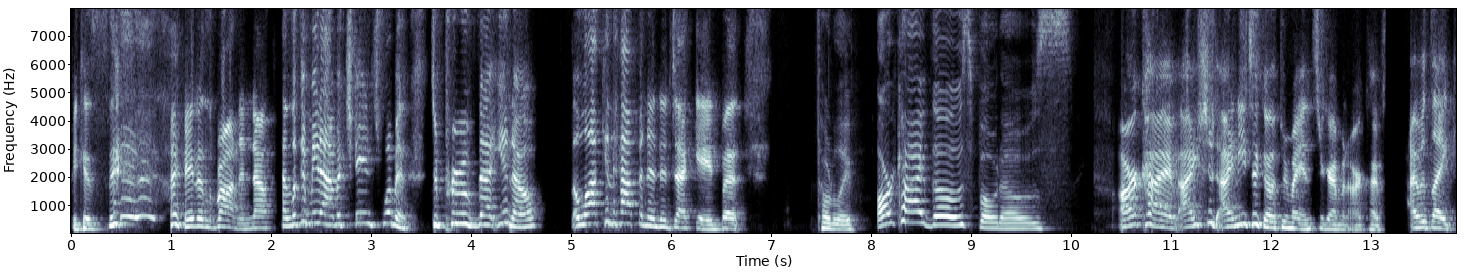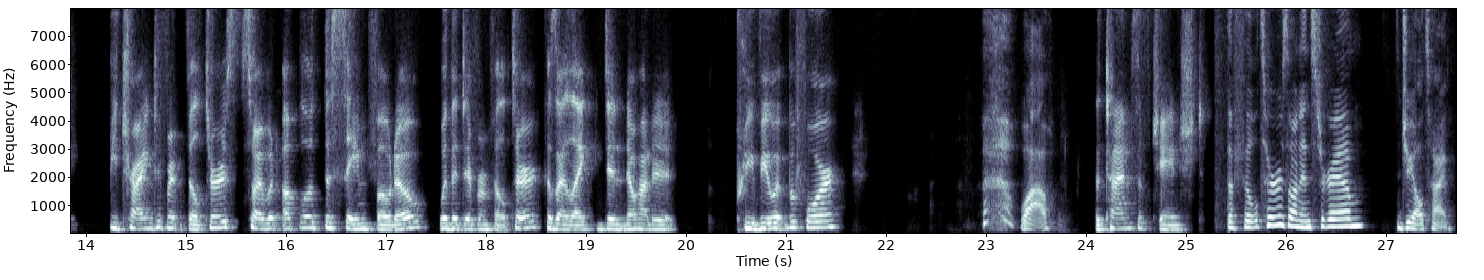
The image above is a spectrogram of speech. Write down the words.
because I hated LeBron. And now, and look at me now, I'm a changed woman to prove that, you know, a lot can happen in a decade. But Totally. Archive those photos. archive, I should, I need to go through my Instagram and archive. I would like be trying different filters. So I would upload the same photo with a different filter because I like didn't know how to preview it before. Wow. The times have changed. The filters on Instagram, jail time.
